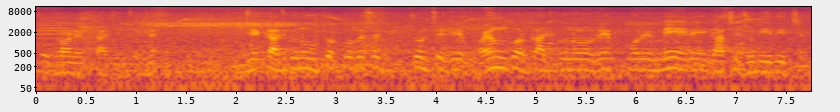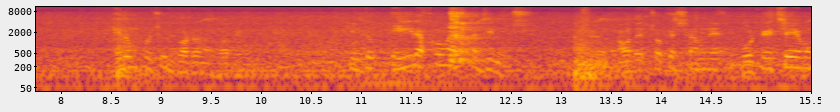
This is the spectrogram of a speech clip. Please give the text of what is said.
সেই ধরনের কাজের জন্য। যে কাজগুলো উত্তরপ্রদেশে চলছে, যে ভয়ঙ্কর কাজগুলো রেপ করে মেরে গাছে ঝুলিয়ে দিচ্ছে, এরকম প্রচুর ঘটনা ঘটে। কিন্তু এই রকম একটা জিনিস আমাদের চোখের সামনে ঘটেছে এবং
